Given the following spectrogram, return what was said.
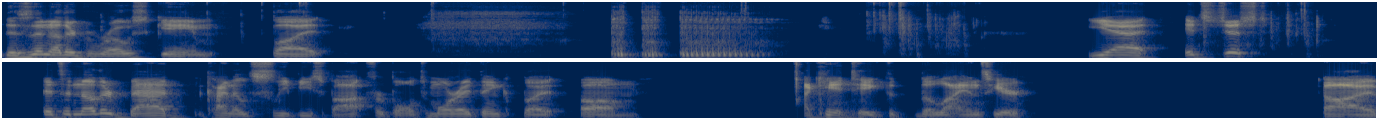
This is another gross game, but yeah, it's just it's another bad kind of sleepy spot for Baltimore, I think, but um I can't take the, the Lions here. Uh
